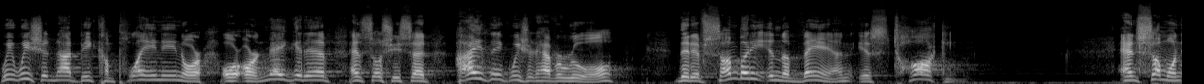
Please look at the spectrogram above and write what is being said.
We, we should not be complaining or, or, or negative. And so she said, I think we should have a rule that if somebody in the van is talking and someone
